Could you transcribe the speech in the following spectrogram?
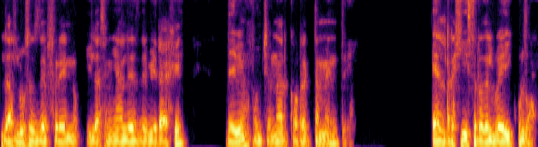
las luces de freno y las señales de viraje deben funcionar correctamente. El registro del vehículo,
